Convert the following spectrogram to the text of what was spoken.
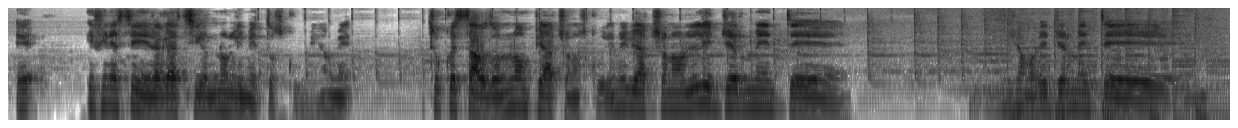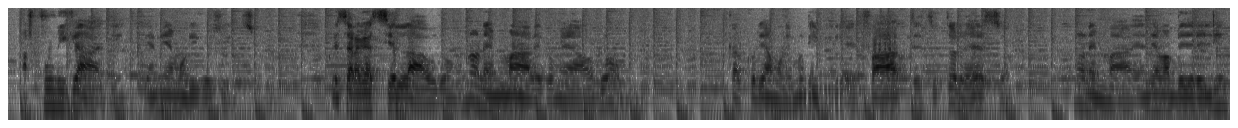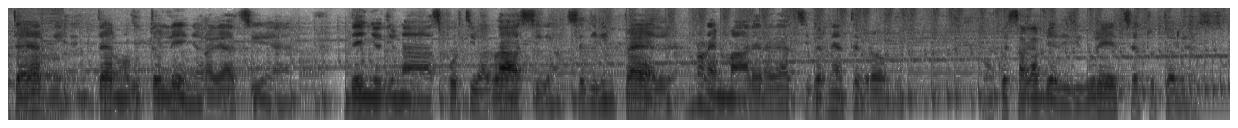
E i finestrini ragazzi io non li metto scuri. A me su quest'auto non piacciono scuri mi piacciono leggermente diciamo leggermente affumicati chiamiamoli così insomma questa ragazzi è l'auto. Non è male come auto. Calcoliamo le modifiche fatte e tutto il resto. Non è male. Andiamo a vedere gli interni. Interno tutto in legno ragazzi eh. Degno di una sportiva classica. Sedili in pelle. Non è male ragazzi per niente proprio. Con questa gabbia di sicurezza e tutto il resto.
